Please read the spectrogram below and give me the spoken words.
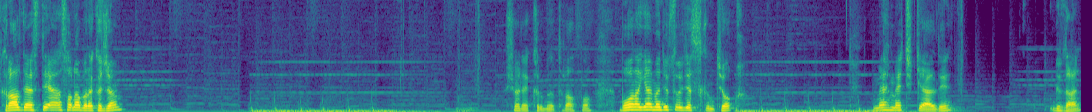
Kral desteği en sona bırakacağım. Şöyle kırmızı trafo. Bu ara gelmediği sürece sıkıntı yok. Mehmet geldi. Güzel.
